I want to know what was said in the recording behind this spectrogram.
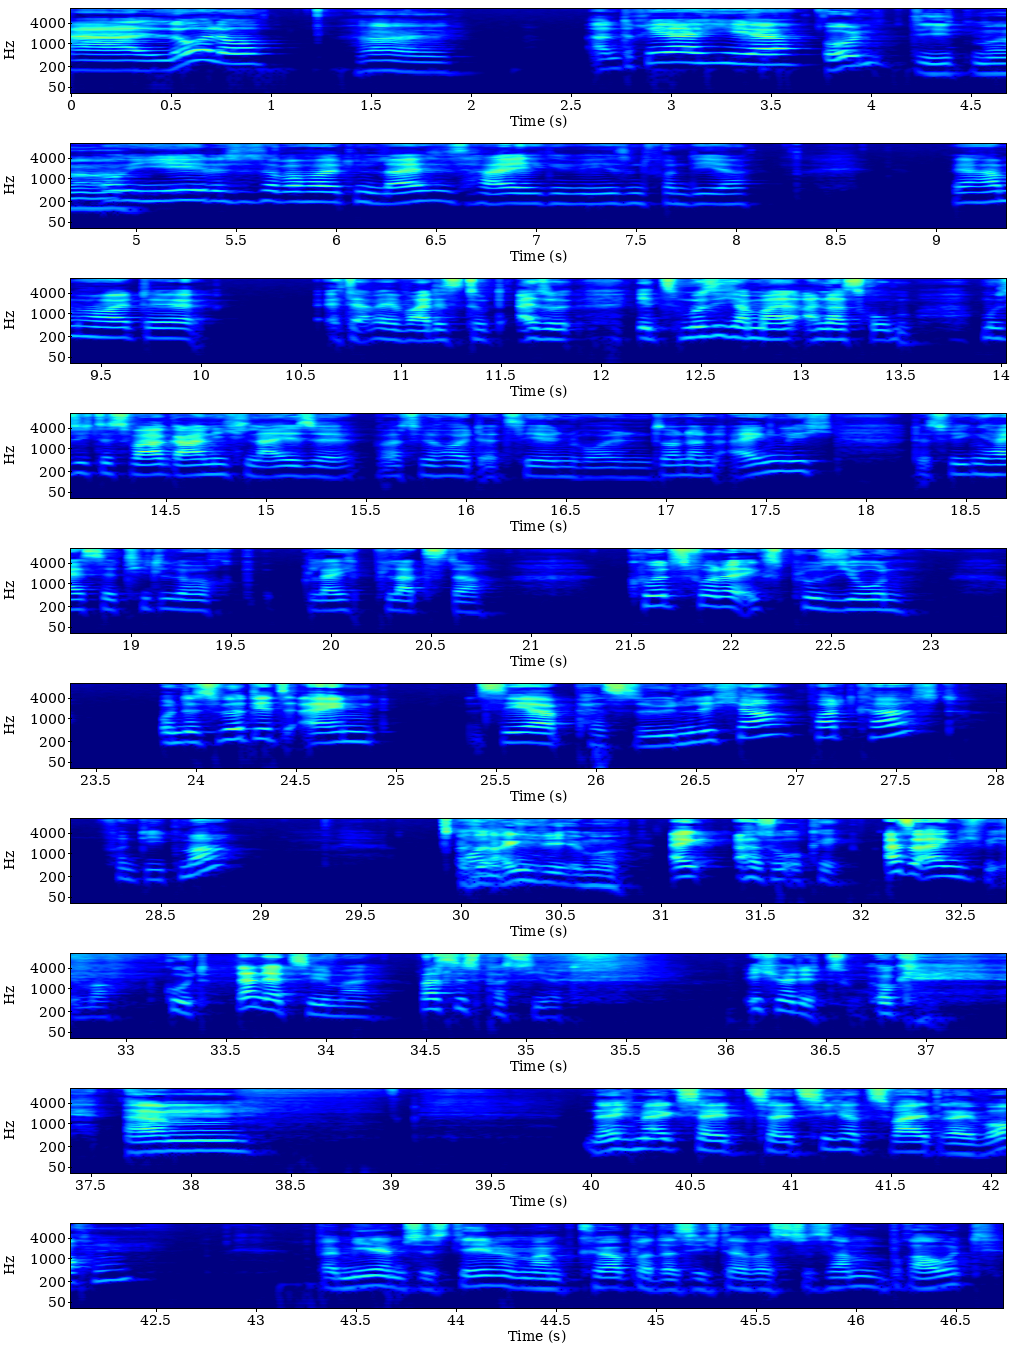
Hallo, hallo. Hi. Andrea hier. Und Dietmar. Oh je, das ist aber heute ein leises Hi gewesen von dir. Wir haben heute. äh, Dabei war das tot. Also, jetzt muss ich ja mal andersrum. Muss ich, das war gar nicht leise, was wir heute erzählen wollen, sondern eigentlich, deswegen heißt der Titel auch gleich Platz da. Kurz vor der Explosion. Und es wird jetzt ein sehr persönlicher Podcast von Dietmar. Also und- eigentlich wie immer. Also, okay. Also eigentlich wie immer. Gut, dann erzähl mal. Was ist passiert? Ich höre dir zu. Okay. Ähm, na, ich merke seit, seit sicher zwei, drei Wochen bei mir im System, in meinem Körper, dass sich da was zusammenbraut.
